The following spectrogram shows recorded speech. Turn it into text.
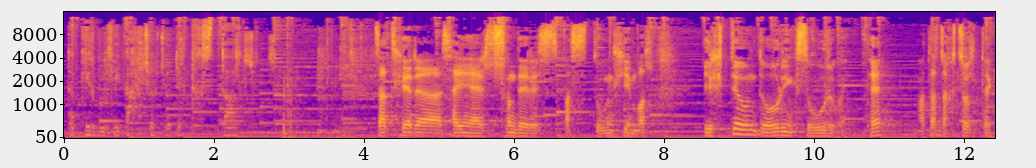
одоо гэр бүлийг авч явж удирдах хэвээр гэж бодож байна. За тэгэхээр саяын ярилцлаган дээрээс бас дүгнэх юм бол эрэгтэй хүнд өөрийн гэсэн үүрэг байна, тэ? Одоо зохицуулдаг,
